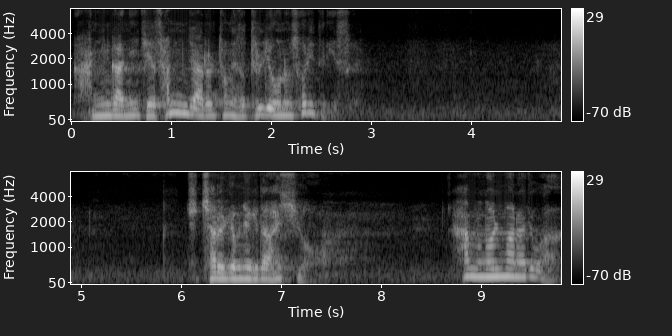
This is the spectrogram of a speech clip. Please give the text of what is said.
간간히 제 3자를 통해서 들려오는 소리들이 있어요. 주차를 좀 여기다 하시오. 하면 얼마나 좋아.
